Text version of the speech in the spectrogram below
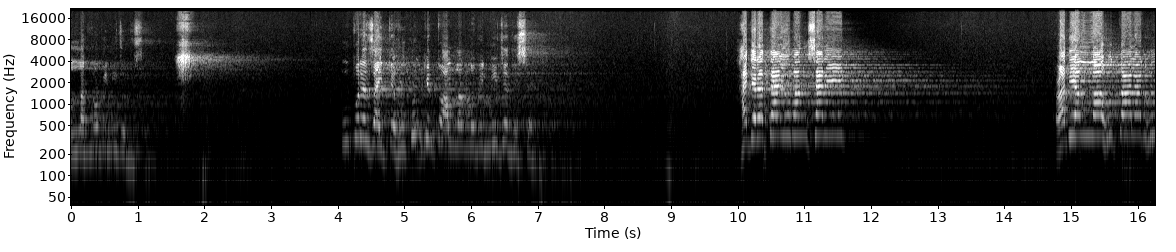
আল্লাহ নবী নিজে দিছে। উপরে যাইতে হুকুম কিন্তু আল্লাহ নবী নিজে দিছে। হাজরত আয়ুব আনসারী রাদিয়াল্লাহু তাআলা আনহু।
